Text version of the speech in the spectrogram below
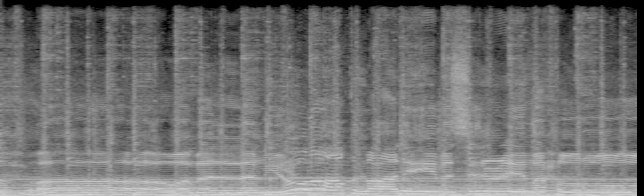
محروم. آه ومن لم يراقب عليم السر محروم.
